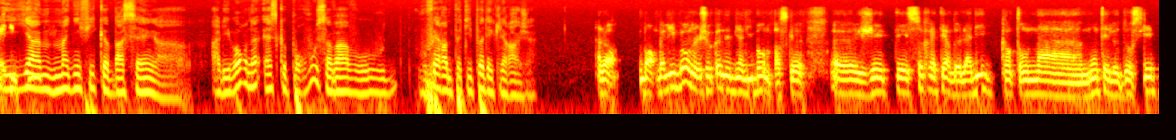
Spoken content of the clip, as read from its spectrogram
il y a un magnifique bassin à, à Livourne. Est-ce que pour vous, ça va vous, vous faire un petit peu d'éclairage? Alors, bon, ben Libourne, je connais bien Libourne parce que euh, j'ai été secrétaire de la Ligue quand on a monté le dossier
